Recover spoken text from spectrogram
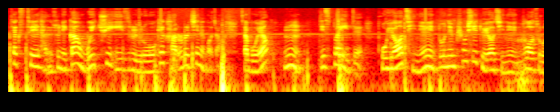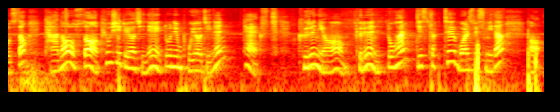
텍스트의 단수니까 which is를 이렇게 가로를 치는 거죠. 자 뭐예요? 음 displayed 보여지는 또는 표시되어지는 무엇으로서 단어로서 표시되어지는 또는 보여지는 text 글은요 글은 또한 distract 뭐 할 수 있습니다. 어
